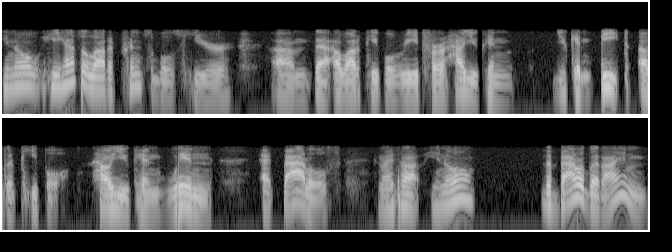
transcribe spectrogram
you know, he has a lot of principles here um, that a lot of people read for how you can you can beat other people, how you can win at battles. And I thought, you know, the battle that I'm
